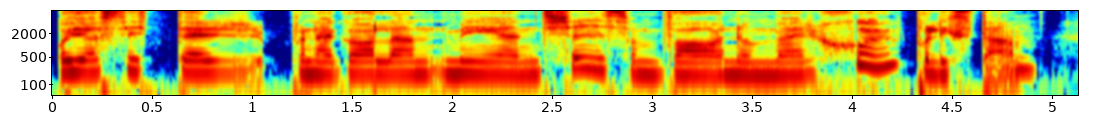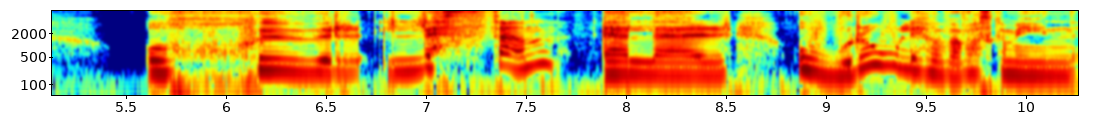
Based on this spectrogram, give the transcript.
och jag sitter på den här galan med en tjej som var nummer sju på listan och hur ledsen eller orolig hon var, vad ska min,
